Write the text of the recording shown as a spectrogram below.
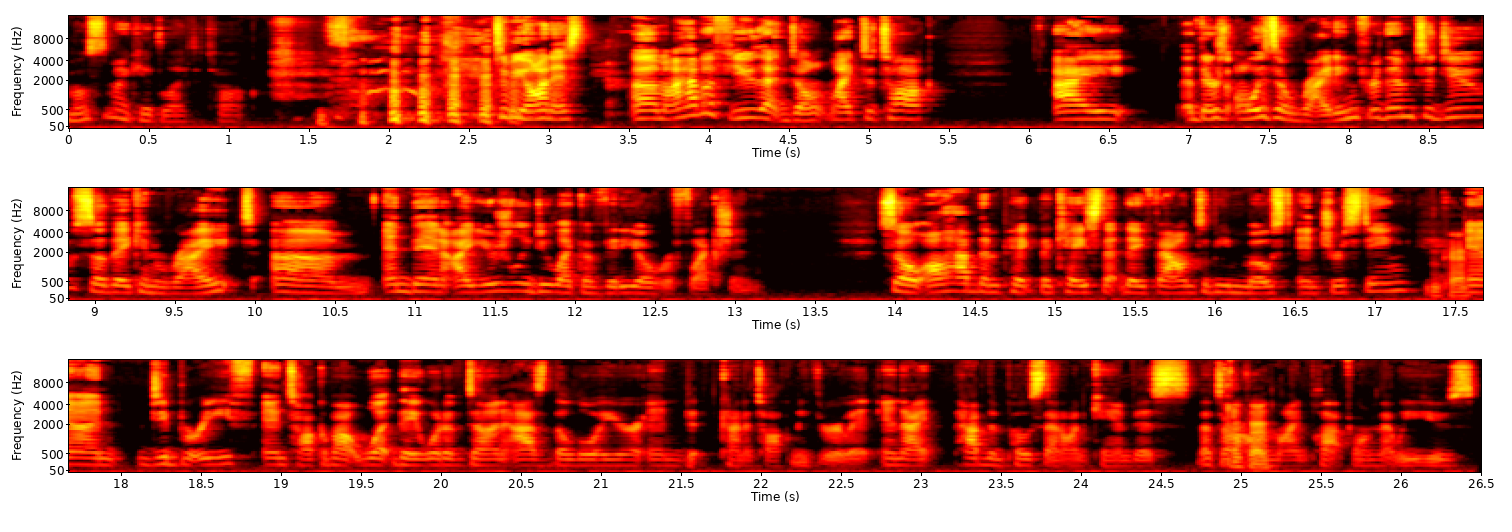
Most of my kids like to talk. to be honest, um, I have a few that don't like to talk. I there's always a writing for them to do so they can write. Um, and then I usually do like a video reflection. So I'll have them pick the case that they found to be most interesting okay, and debrief and talk about what they would have done as the lawyer and kind of talk me through it. And I have them post that on Canvas. That's our Okay. online platform that we use.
